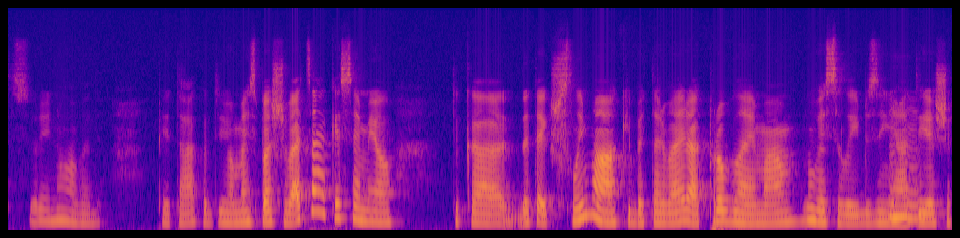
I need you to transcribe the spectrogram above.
tas arī novada pie tā, ka mēs paši vecāki esam jau. Kā, neteikšu slimāki, bet ar vairāk problēmām, nu, veselības ziņā mm -hmm. tieši.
